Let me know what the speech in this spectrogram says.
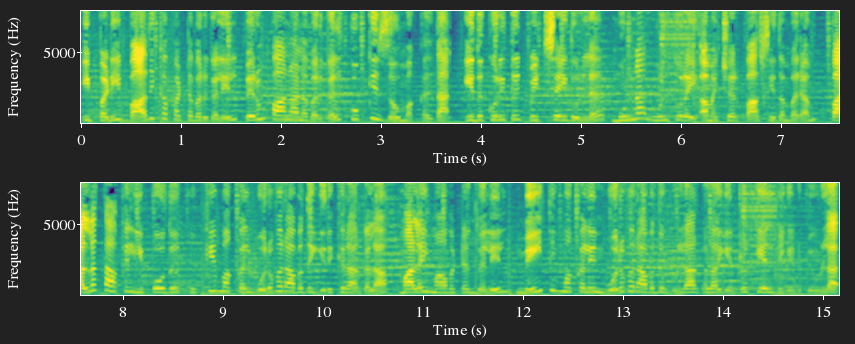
இப்படி பாதிக்கப்பட்டவர்களில் பெரும்பாலானவர்கள் குக்கி ஜோ மக்கள்தான். இது குறித்து ட்வீட் செய்துள்ள முன்னாள் உள்துறை அமைச்சர் ப. சிதம்பரம் பள்ளத்தாக்கில் இப்போது குக்கி மக்கள் ஒருவராவது இருக்கிறார்களா? மலை மாவட்டங்களில் மெய்தி மக்களின் ஒருவராவது உள்ளார்களா என்று கேள்வி எழுப்பியுள்ளார்.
